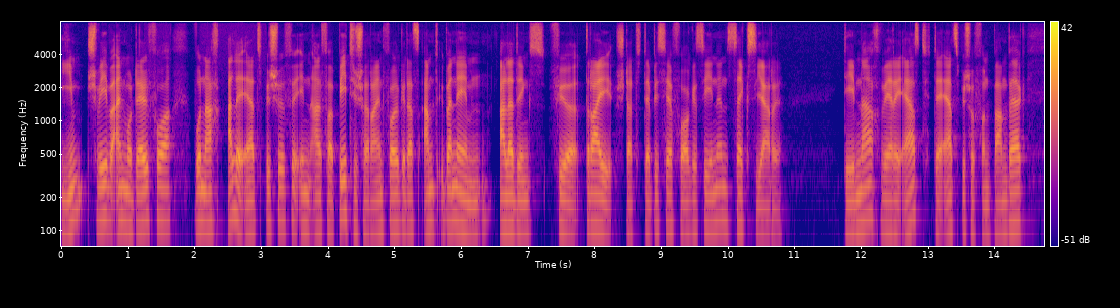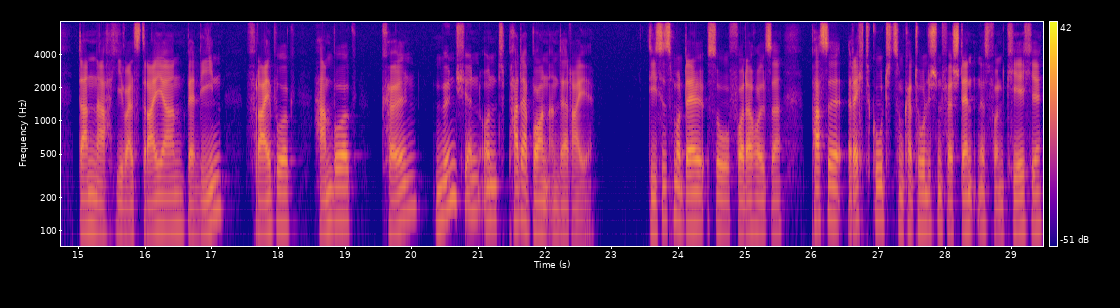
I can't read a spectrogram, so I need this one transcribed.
Ihm schwebe ein Modell vor, wonach alle Erzbischöfe in alphabetischer Reihenfolge das Amt übernehmen, allerdings für drei statt der bisher vorgesehenen sechs Jahre. Demnach wäre erst der Erzbischof von Bamberg dann nach jeweils drei Jahren Berlin, Freiburg, Hamburg, Köln, München und Paderborn an der Reihe. Dieses Modell, so Vorderholzer, passe recht gut zum katholischen Verständnis von Kirche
